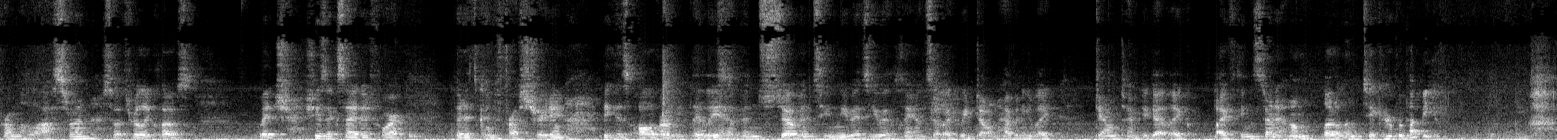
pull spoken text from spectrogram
from the last one, so it's really close, which she's excited for. But it's kind of frustrating because all of our week lately have been so insanely busy with plans that like we don't have any like downtime to get like life things done at home, let alone take care of a puppy.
